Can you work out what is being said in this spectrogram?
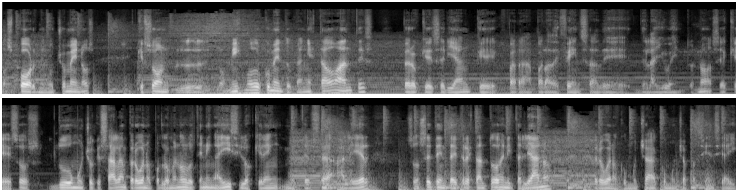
los Sport, ni mucho menos, que son los mismos documentos que han estado antes, pero que serían que para, para defensa de, de, la Juventus, ¿no? O sea que esos dudo mucho que salgan, pero bueno, por lo menos los tienen ahí si los quieren meterse a, leer. Son 73, están todos en italiano, pero bueno, con mucha, con mucha paciencia ahí.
